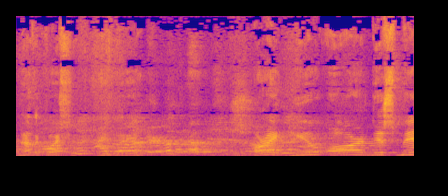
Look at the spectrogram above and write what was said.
another question. Anybody else? All right, you are dismissed.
